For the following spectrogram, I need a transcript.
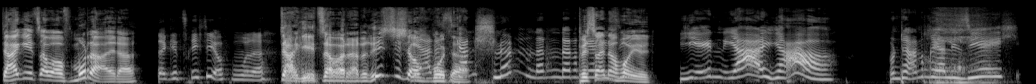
da geht's aber auf Mutter, Alter. Da geht's richtig auf Mutter. Da geht's aber dann richtig auf ja, das Mutter. ist ganz schlimm. Dann, dann Bis einer heult. Jeden, ja, ja. Und dann realisiere ich,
